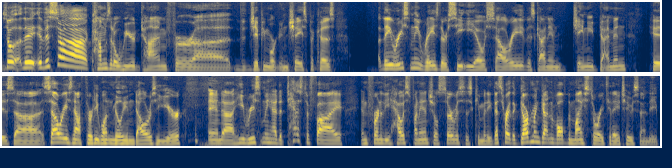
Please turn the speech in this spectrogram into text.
So the, this uh, comes at a weird time for uh, the J.P. Morgan Chase because they recently raised their CEO salary. This guy named Jamie Dimon, his uh, salary is now thirty-one million dollars a year, and uh, he recently had to testify in front of the House Financial Services Committee. That's right, the government got involved in my story today too, Sandeep.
